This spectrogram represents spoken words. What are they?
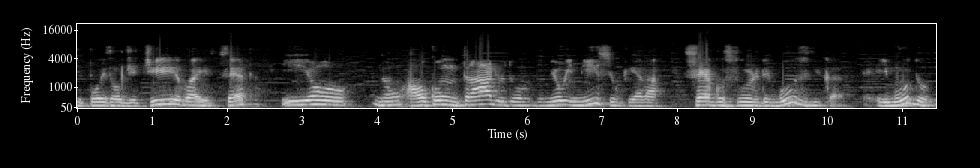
depois auditiva, etc. E eu, não, ao contrário do, do meu início, que era cego, surdo e música, e mudo,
